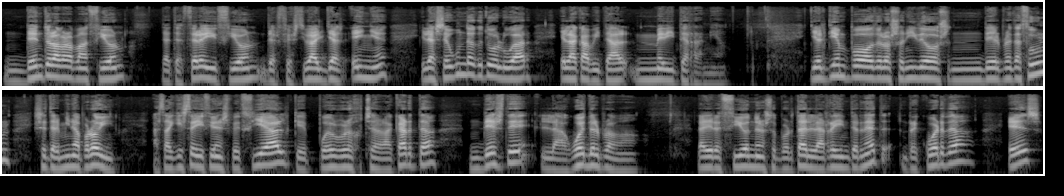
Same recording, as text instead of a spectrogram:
dentro de la programación la tercera edición del Festival Jazz Eñe y la segunda que tuvo lugar en la capital mediterránea. Y el tiempo de los sonidos del planeta azul se termina por hoy. Hasta aquí esta edición especial que puedes escuchar a la carta desde la web del programa. La dirección de nuestro portal en la red internet, recuerda, es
